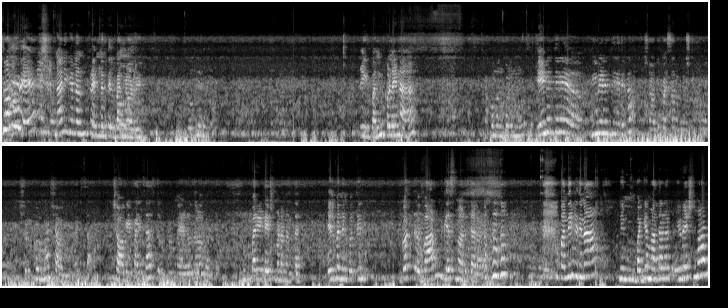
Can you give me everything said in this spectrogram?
ಸುಮ್ಮನೆ ನಾನೀಗ ನನ್ನ ಫ್ರೆಂಡ್ ಅಂತೇಳಿ ಬಂದು ನೋಡ್ರಿ. ಈಗ ಬಂದ್ಕೊಳ್ಳೇನ ಏನಂತೀರಿ ನೀವೇನಂತೀರಿ ಇದಕ್ಕೆ? ಶಾವಿಗೆ ಪಾಯಸ ಶುರ್ಕುರ್ಮ ಶಾವಿಗೆ ಪಾಯಸ. ಶಾವಿಗೆ ಪಾಯಸ ಸುರ್ಕುರ್ಮ ಎರಡರೊಳಗೆ ಬರುತ್ತೆ. ಬರೀ ಟೇಸ್ಟ್ ಮಾಡೋಣ ಅಂತ. ಎಲ್ಲಿ ಬಂದಿನ ಗೊತ್ತಿಲ್ಲ ಗೊತ್ತು ಭಾಳ ಗೆಸ್ ಮಾಡ್ತಾರ. ಒಂದಿಷ್ಟು ದಿನ ನಿಮ್ಮ ಬಗ್ಗೆ ಮಾತಾಡೋಕೆ ರೇಷ್ಮಾನ,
